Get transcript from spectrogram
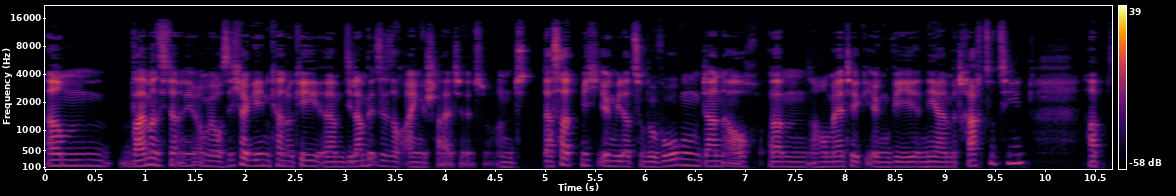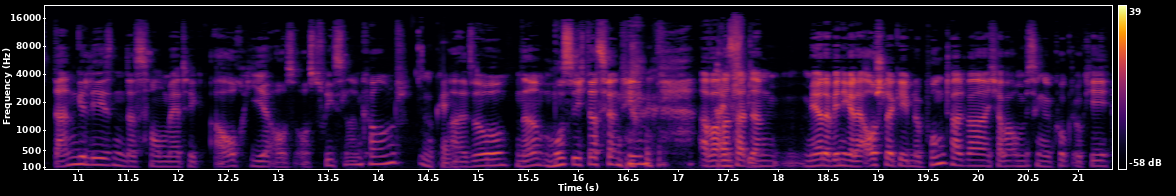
ähm, weil man sich dann irgendwie auch sicher gehen kann, okay, ähm, die Lampe ist jetzt auch eingeschaltet. Und das hat mich irgendwie dazu bewogen, dann auch ähm, Homematic irgendwie näher in Betracht zu ziehen. Hab dann gelesen, dass Homematic auch hier aus Ostfriesland kommt. Okay. Also ne, muss ich das ja nehmen. Aber was halt dann mehr oder weniger der ausschlaggebende Punkt halt war, ich habe auch ein bisschen geguckt, okay,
